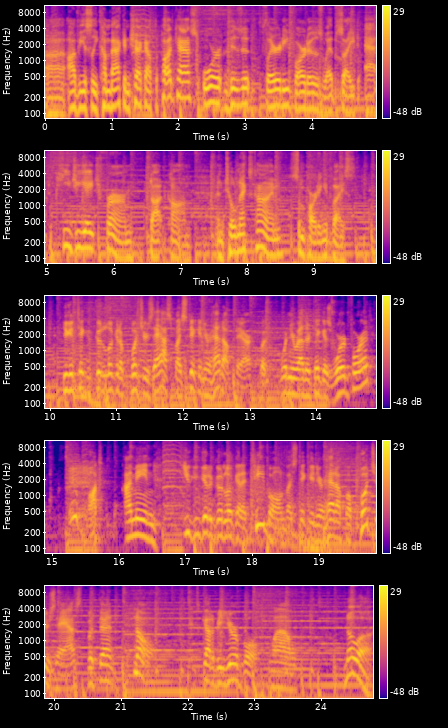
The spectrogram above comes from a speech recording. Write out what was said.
uh, obviously come back and check out the podcast or visit Flaherty Fardo's website at pghfirm.com. Until next time, some parting advice. You can take a good look at a butcher's ass by sticking your head up there, but wouldn't you rather take his word for it? What? I mean, you can get a good look at a T-bone by sticking your head up a butcher's ass, but then, no, it's gotta be your bull. Wow. Noah,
